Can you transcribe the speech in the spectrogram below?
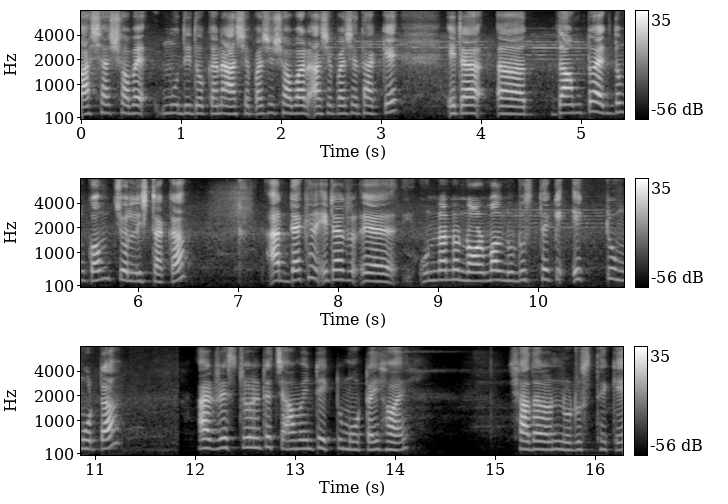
বাসা সবাই মুদি দোকানে, আশেপাশে সবার আশেপাশে থাকে। এটা দামটা একদম কম, চল্লিশ টাকা। আর দেখেন, এটার অন্যান্য নর্মাল নুডলস থেকে একটু মোটা। আর রেস্টুরেন্টের চাউমিনটা একটু মোটাই হয়, সাধারণ নুডলস থেকে।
